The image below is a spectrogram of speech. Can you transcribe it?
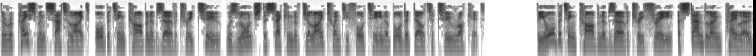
The replacement satellite, Orbiting Carbon Observatory 2, was launched 2 July 2014 aboard a Delta II rocket. The Orbiting Carbon Observatory 3, a standalone payload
